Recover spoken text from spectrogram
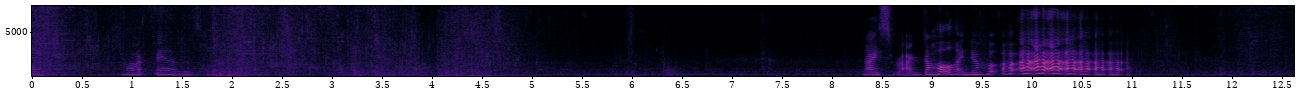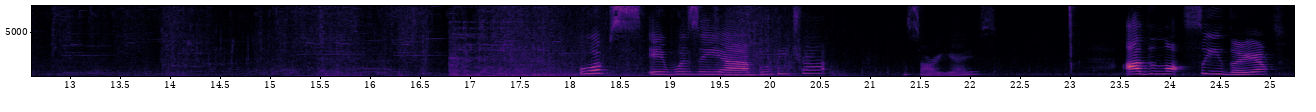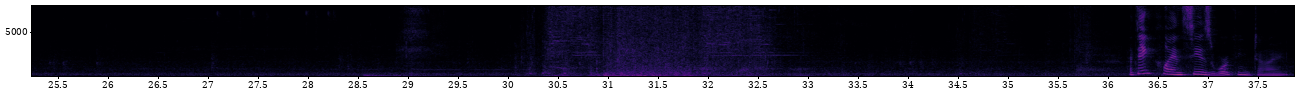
I'm not a fan of this one. Nice ragdoll, I know. Whoops, it was a uh, booby trap. Sorry, guys. I did not see that. I think Clancy is working tonight.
